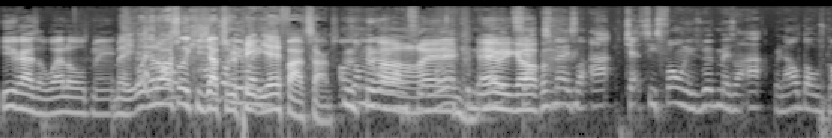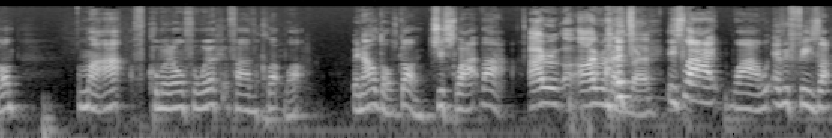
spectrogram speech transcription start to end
You guys are well old, mate. Mate, well, you know, that's only because you had to I was repeat the way- year five times. I was on my way Oh, home from hey, work and my here mate we go. texts me, he's like, ah, checks his phone, he was with me, he's like, ah, Ronaldo's gone. I'm like, ah, coming home from work at five o'clock, what? Ronaldo's gone, just like that. I, re- I remember. It's like, wow, everything's like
